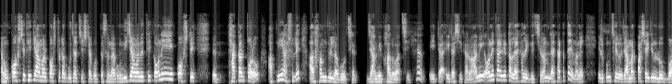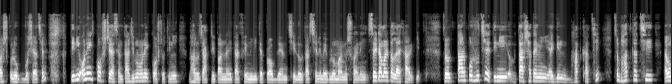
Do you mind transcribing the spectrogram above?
এবং কষ্টে থেকে আমার কষ্টটা বোঝার চেষ্টা করতেছেন এবং নিজে আমাদের থেকে অনেক কষ্টে থাকার পরও আপনি আসলে আলহামদুলিল্লাহ বলছেন যে আমি ভালো আছি। হ্যাঁ এটা এটা শিখারও আমি অনেক আগে একটা লেখা লিখেছিলাম, লেখাটাতে মানে এরকম ছিল যে আমার পাশে একজন লোক, বয়স্ক লোক বসে আছেন। তিনি অনেক কষ্টে আছেন, তার জীবনে অনেক কষ্ট। তিনি ভালো চাকরি পান নাই, তার ফ্যামিলিতে প্রবলেম ছিল, তার ছেলে মেয়েগুলো মানুষ হয় নাই। সেটা আমার একটা লেখা আর কি। তো তারপর হচ্ছে তিনি তার সাথে আমি একদিন ভাত খাচ্ছি। তো ভাত খাচ্ছি এবং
